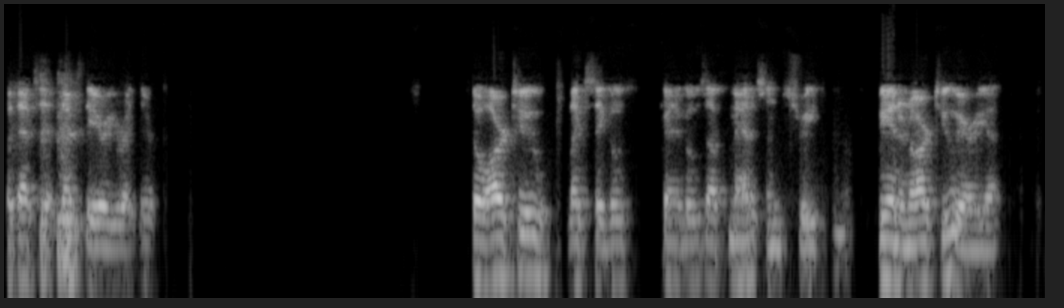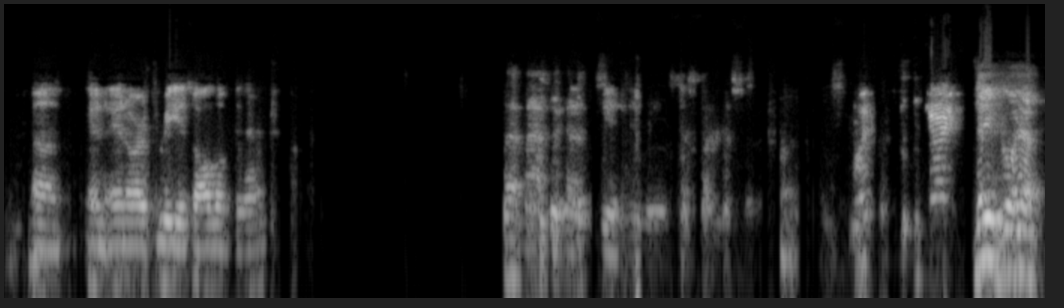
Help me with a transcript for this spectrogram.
But that's it, that's the area right there. So R two, like I say, goes, kind of goes up Madison Street, being an R two area. Um, and, and R three is all of the orange. That map we had at T and is just like this. Dave, go ahead.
